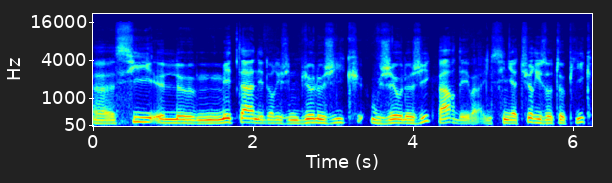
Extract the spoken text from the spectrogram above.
euh, si le méthane est d'origine biologique ou géologique par des, voilà, une signature isotopique,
